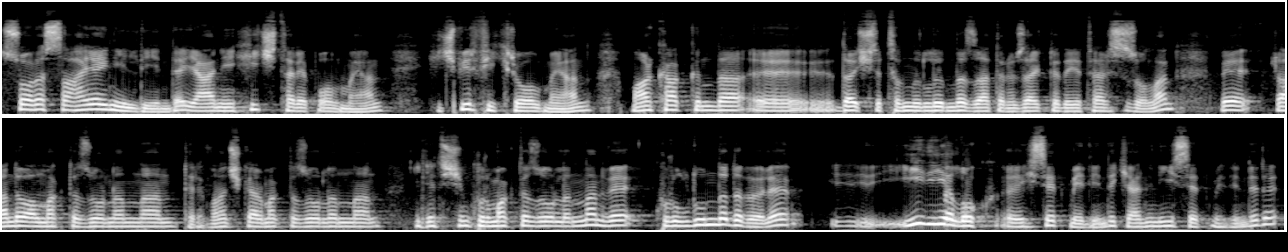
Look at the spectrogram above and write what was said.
Sonra sahaya inildiğinde yani hiç talep olmayan, hiçbir fikri olmayan, marka hakkında da işte tanınırlığında zaten özellikle de yetersiz olan ve randevu almakta zorlanılan, telefona çıkarmakta zorlanılan, iletişim kurmakta zorlanılan ve kurulduğunda da böyle iyi diyalog e, hissetmediğinde, kendini iyi hissetmediğinde de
